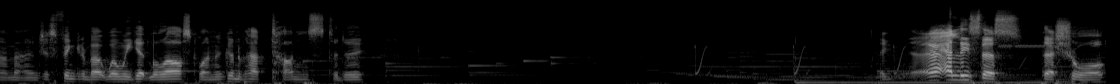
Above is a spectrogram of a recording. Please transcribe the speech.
Um, oh man, just thinking about when we get the last one, I'm gonna have tons to do. At least they're, they're short.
